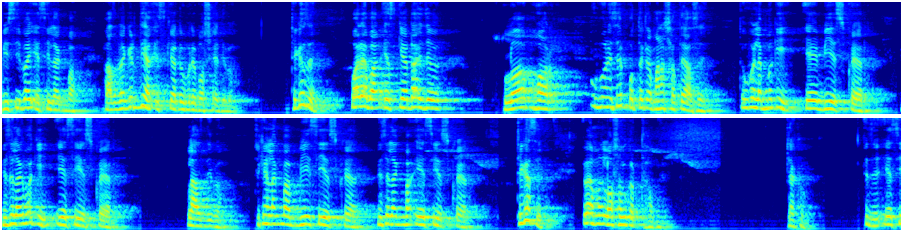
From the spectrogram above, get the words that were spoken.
বিসি বাই এসি লাগবা। প্লাস ব্র্যাকেট দিয়া কেটা উপরে বসাই দেবা। ঠিক আছে? পরে আবার এই যে লব হর উপর নিচে প্রত্যেকটা মানের সাথে আছে। তো উপরে লাগবে কি? এ বি স্কোয়ার নিচে লাগবে কি? এ সি স্কোয়ার প্লাস দিবা। এখানে লাগবা বি সি স্কোয়ার নিচে লাগবা এ সি স্কোয়ার ঠিক আছে? এবার আমাদের লসাগু করতে হবে। দেখো, এই যে A C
